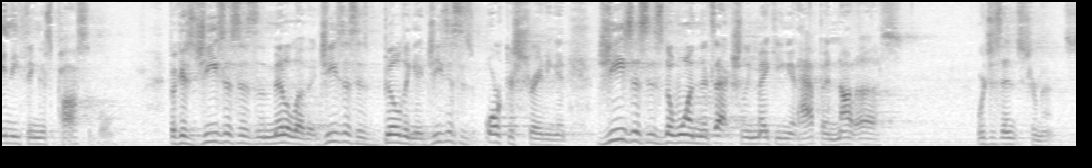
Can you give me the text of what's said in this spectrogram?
Anything is possible. Because Jesus is in the middle of it. Jesus is building it. Jesus is orchestrating it. Jesus is the one that's actually making it happen, not us. We're just instruments.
